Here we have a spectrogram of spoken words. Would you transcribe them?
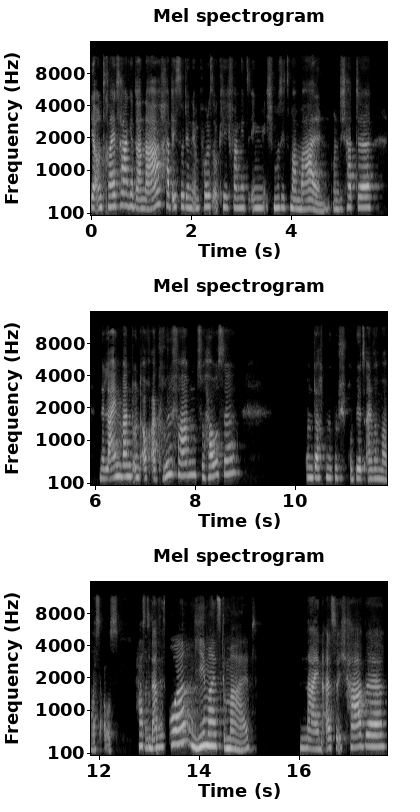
Ja, und drei Tage danach hatte ich so den Impuls, okay, ich fange jetzt irgendwie, ich muss jetzt mal malen. Und ich hatte eine Leinwand und auch Acrylfarben zu Hause und dachte mir, gut, ich probiere jetzt einfach mal was aus. Hast und du davor jemals gemalt? Nein, also ich habe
